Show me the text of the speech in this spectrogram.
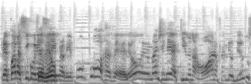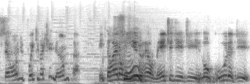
Prepara a segurança aí pra mim. Pô, porra, velho, eu, eu, imaginei aquilo na hora, eu falei, meu Deus do céu, onde foi que nós chegamos, cara? Então era um Sim. nível realmente de, de loucura, de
